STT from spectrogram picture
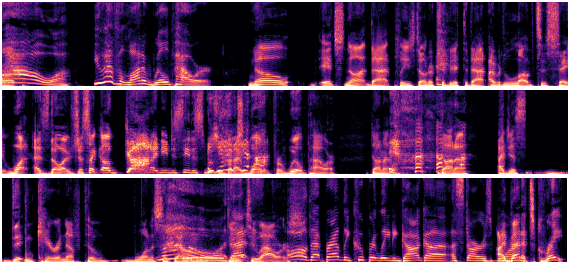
Wow. You have a lot of willpower. No, it's not that. Please don't attribute it to that. I would love to say what, as though I was just like, oh God, I need to see this movie, Yeah, but I ju- won't for willpower. Donna, Donna, I just didn't care enough to want to sit down Wow, and do two hours. Oh, that Bradley Cooper, Lady Gaga, A Star is Born. I bet it's great.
